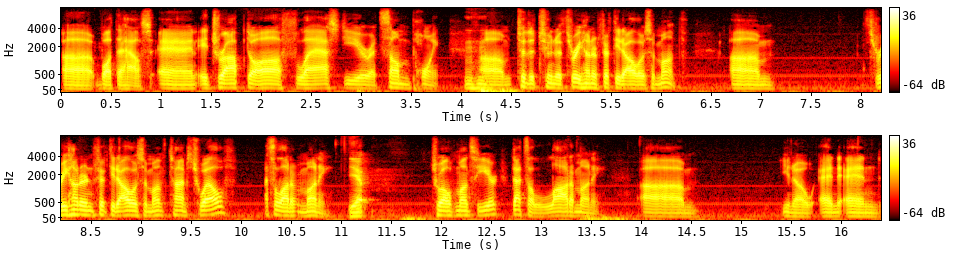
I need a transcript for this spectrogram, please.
uh, bought the house, and it dropped off last year at some point Mhm. um, to the tune of three hundred fifty dollars a month. Um, three hundred and fifty dollars a month times twelve. That's a lot of money. Yep. 12 months a year that's a lot of money um, you know and and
